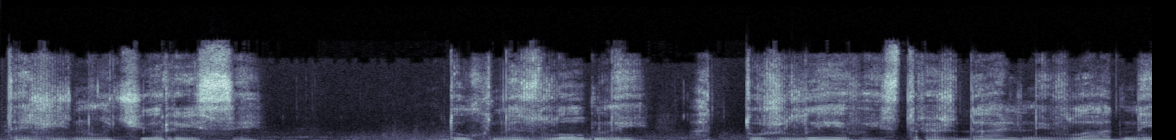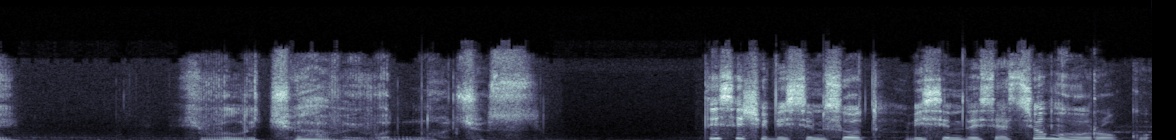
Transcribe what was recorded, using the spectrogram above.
та жіночі риси. Дух не злобний, а тужливий, страждальний, владний і величавий водночас. 1887 року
